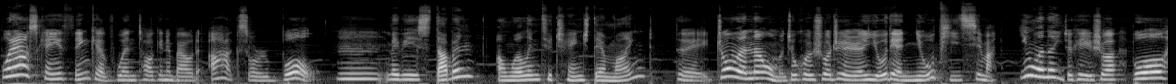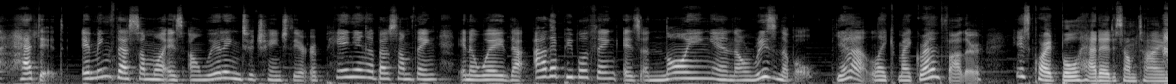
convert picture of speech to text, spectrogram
what else can you think of when talking about ox or bull? Hmm, maybe stubborn, unwilling to change their mind? 对，中文呢，我们就会说这个人有点牛脾气嘛。英文呢，就可以说 bull-headed。It means that someone is unwilling to change their opinion about something in a way that other people think is annoying and unreasonable. Yeah, like my grandfather. He's quite bullheaded sometimes.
